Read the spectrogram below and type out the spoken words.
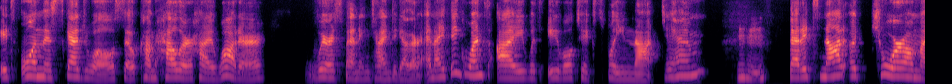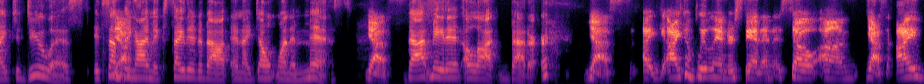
it's on this schedule. So come hell or high water, we're spending time together. And I think once I was able to explain that to him, mm-hmm. that it's not a chore on my to do list, it's something yes. I'm excited about and I don't want to miss. Yes. That made it a lot better. Yes, I, I completely understand. And so, um, yes, I,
